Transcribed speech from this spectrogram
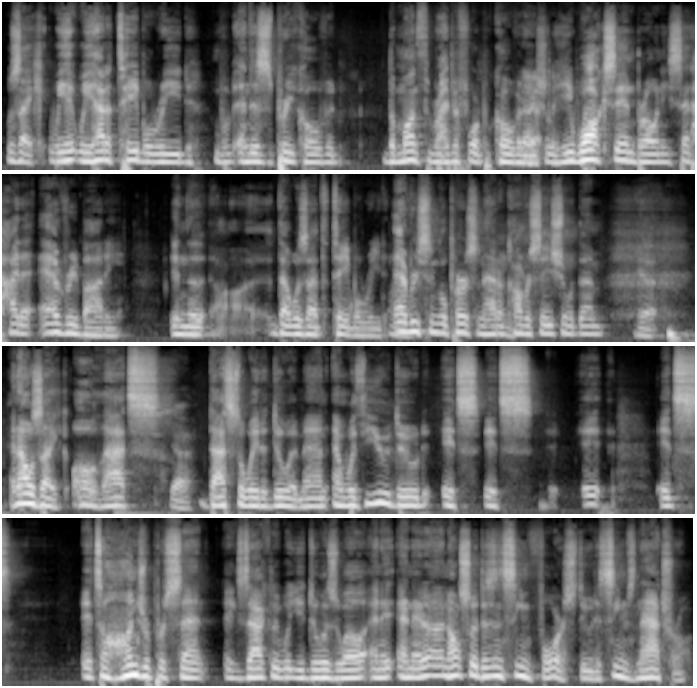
It was like we we had a table read, and this is pre-COVID, the month right before COVID. Yeah. Actually, he walks in, bro, and he said hi to everybody in the uh, that was at the table read. Every single person had a conversation with them, Yeah. and I was like, oh, that's Yeah. that's the way to do it, man. And with you, dude, it's it's it it's it's a hundred percent exactly what you do as well, and it and it, and also it doesn't seem forced, dude. It seems natural,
